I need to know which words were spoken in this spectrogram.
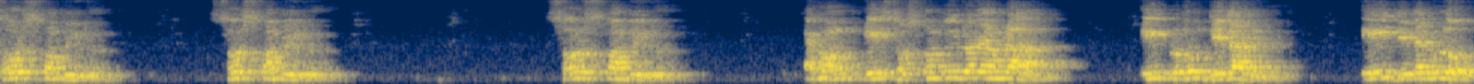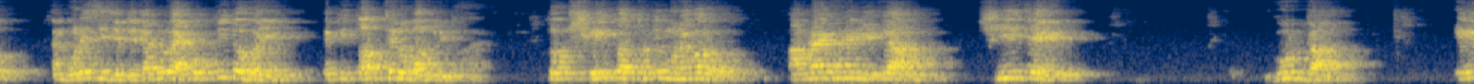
source computer. Source computer. Source computer. এখন এই সোর্স কম্পিউটারে আমরা এই প্রথম ডেটা দেব। এই ডেটাগুলো আমি বলেছি যে ডেটাগুলো একত্রিত হয়ে একটি তথ্যে রূপান্তরিত হয়। তো সেই তথ্যটি মনে করো, আমরা এখানে লিখলাম সি যে গুড গার্ল এই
